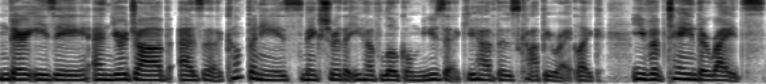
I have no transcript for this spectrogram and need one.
and very easy. And your job as a company is to make sure that you have local music. You have those copyright, like you've obtained the rights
